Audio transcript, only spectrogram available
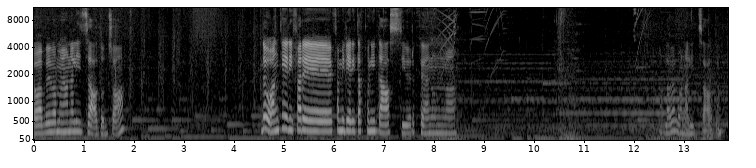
Lo avevamo analizzato già. Devo anche rifare familiarità con i tasti perché non... Non l'avevo analizzato.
